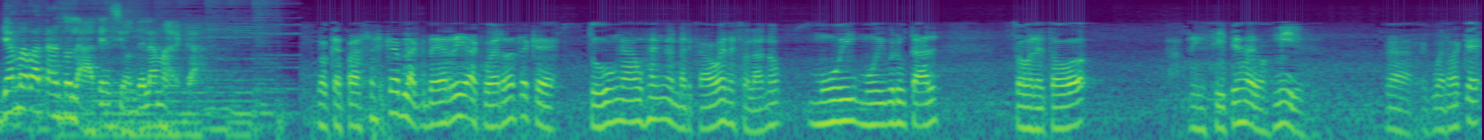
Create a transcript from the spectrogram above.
llamaba tanto la atención de la marca. Lo que pasa es que BlackBerry, acuérdate que tuvo un auge en el mercado venezolano muy, muy brutal, sobre todo principios de 2000. O sea, recuerda que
